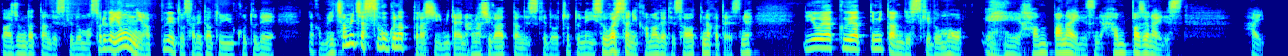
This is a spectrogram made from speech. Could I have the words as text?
バージョンだったんですけども、それが4にアップデートされたということで、なんかめちゃめちゃすごくなったらしいみたいな話があったんですけど、ちょっとね、忙しさにかまけて触ってなかったですね。でようやくやってみたんですけども、えー、半端ないですね。半端じゃないです。はい。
